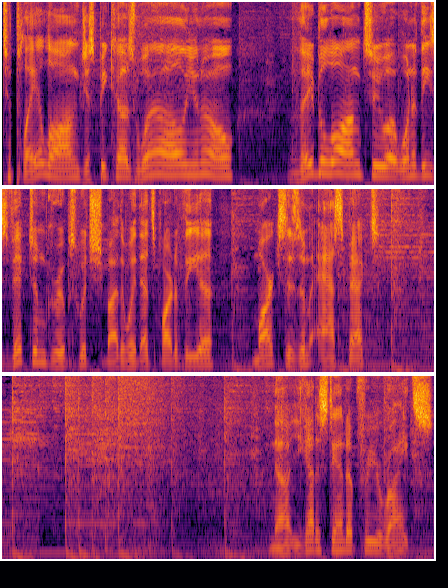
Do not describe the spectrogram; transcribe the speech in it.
to play along just because, well, you know, they belong to uh, one of these victim groups, which, by the way, that's part of the uh, Marxism aspect. Now, you got to stand up for your rights.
